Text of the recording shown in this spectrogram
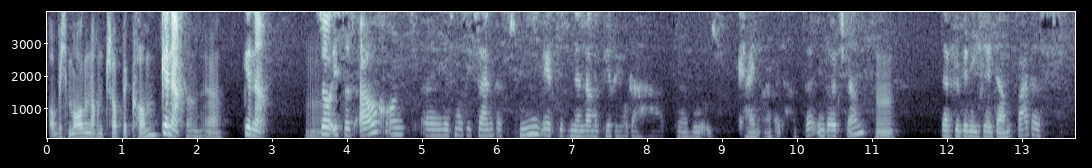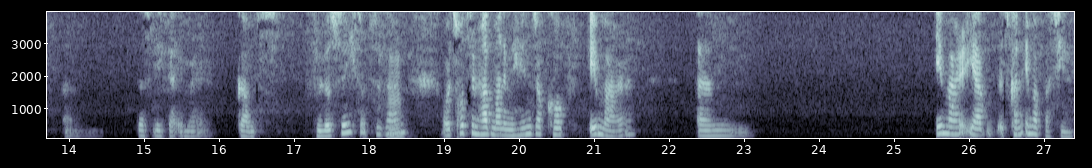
ob ich morgen noch einen Job bekomme. Genau, So, ja. genau. So ist das auch. Und äh, jetzt muss ich sagen, dass ich nie wirklich eine lange Periode hatte, wo ich keine Arbeit hatte in Deutschland. Hm. Dafür bin ich sehr dankbar, dass ähm, das lief da immer ganz flüssig sozusagen. Mhm. Aber trotzdem hat man im Hinterkopf immer, ähm, immer, ja, es kann immer passieren.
